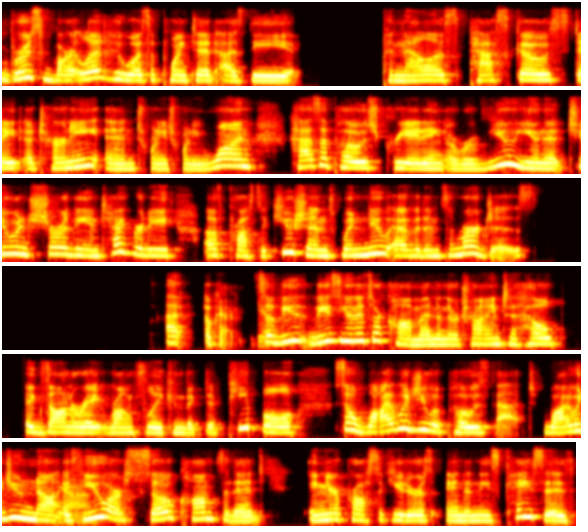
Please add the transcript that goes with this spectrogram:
Bruce Bartlett, who was appointed as the Pinellas Pasco state attorney in 2021 has opposed creating a review unit to ensure the integrity of prosecutions when new evidence emerges. Uh, okay, yeah. so these, these units are common and they're trying to help exonerate wrongfully convicted people. So why would you oppose that? Why would you not? Yeah. If you are so confident in your prosecutors and in these cases,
